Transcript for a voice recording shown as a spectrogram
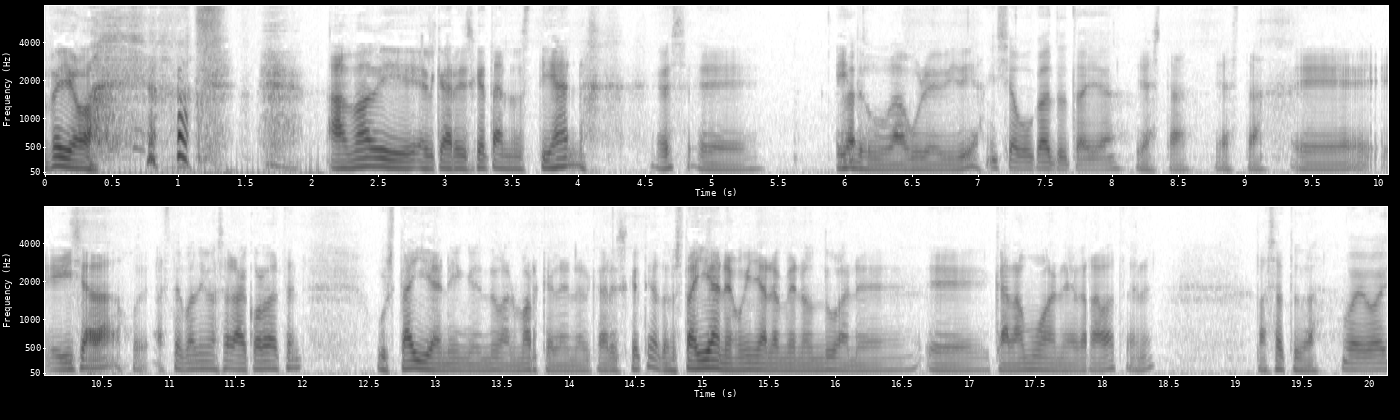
peio, amabi elkarrizketan ustian, ez? E, egin dugu ba, gure bidea. Ixa bukatuta, ja. Ya está, ya está. E, egisa da, jo, azte baldin mazara akordatzen, ustaian egin genduan Markelen elkarrizketea, eta ustaian egin ginen hemen onduan e, e, kalamuan e, grabatzen, eh? Pasatu da. Bai, bai.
